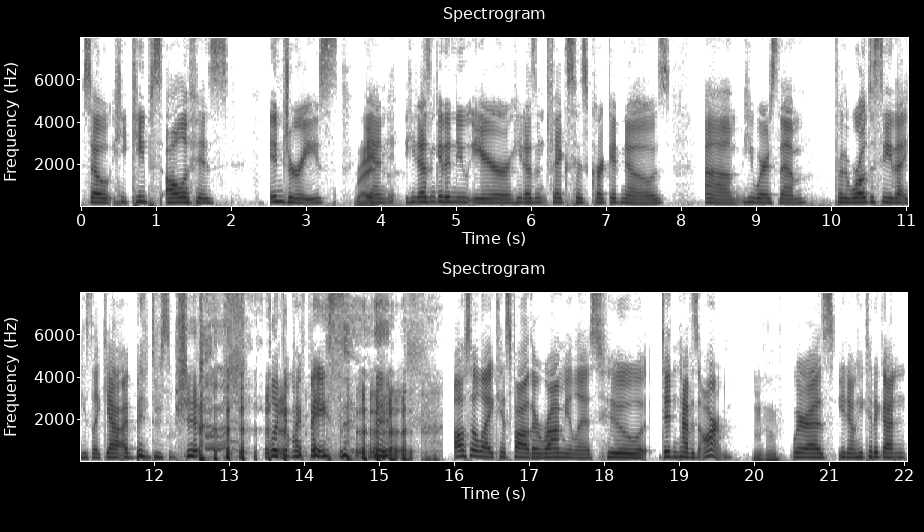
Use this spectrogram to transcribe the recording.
So he keeps all of his injuries Right. and he doesn't get a new ear. He doesn't fix his crooked nose. Um, he wears them for the world to see that he's like, yeah, I've been through some shit. Look at my face. also, like his father Romulus, who didn't have his arm. mm-hmm. Whereas, you know, he could have gotten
